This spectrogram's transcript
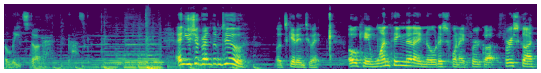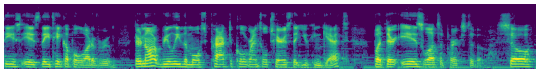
Elite Star, Costco. And you should rent them too. Let's get into it. Okay, one thing that I noticed when I first got, first got these is they take up a lot of room. They're not really the most practical rental chairs that you can get, but there is lots of perks to them. So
